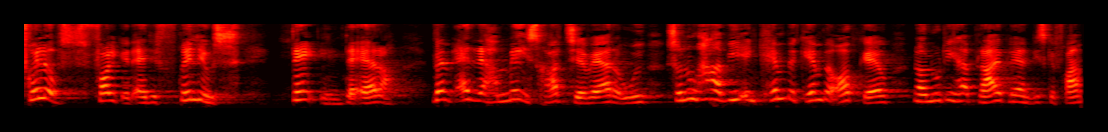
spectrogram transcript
friluftsfolket? Er det frilivsdelen, der er der? Hvem er det, der har mest ret til at være derude? Så nu har vi en kæmpe, kæmpe opgave, når nu de her plejeplaner de skal frem.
